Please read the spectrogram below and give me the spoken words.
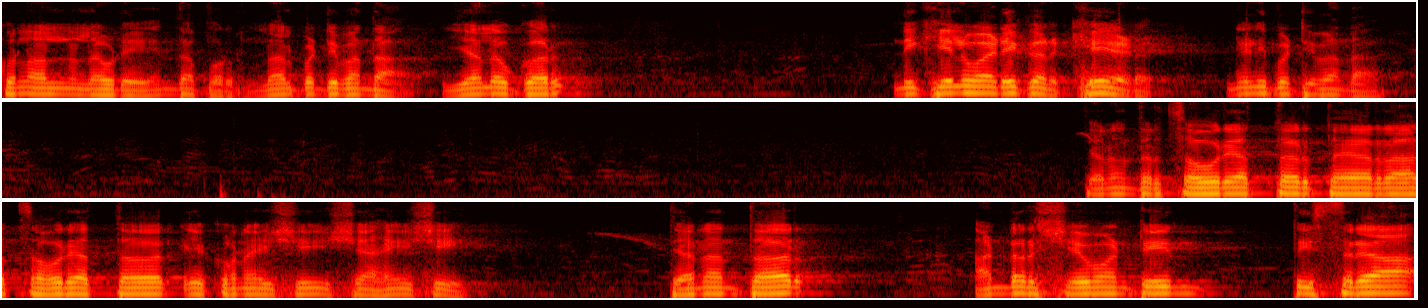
कुणाल नलवडे इंदापूर. लालपट्टी बांधा या लवकर. निखिल वाडेकर खेड. निळीपट्टी बांधा त्यानंतर चौऱ्याहत्तर तयार राहा. चौऱ्याहत्तर एकोणऐंशी शहाऐंशी. त्यानंतर अंडर सेवन्टीन तिसऱ्या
